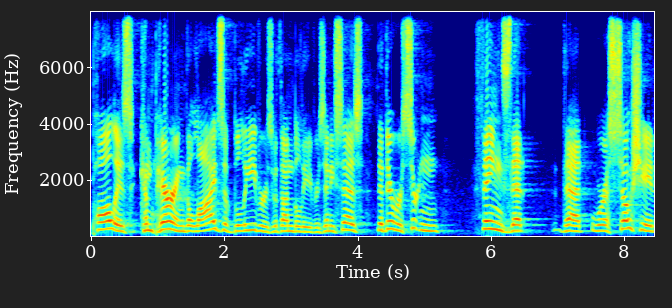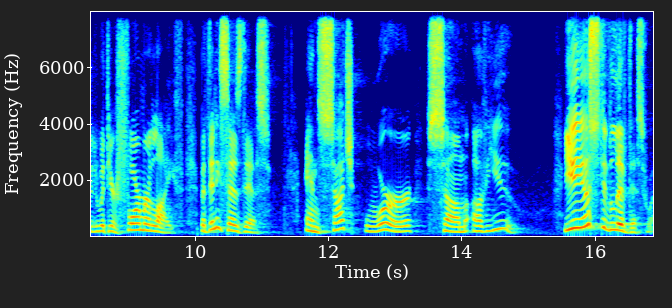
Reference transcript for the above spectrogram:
Paul is comparing the lives of believers with unbelievers, and he says that there were certain things that, that were associated with your former life. But then he says this, and such were some of you. You used to live this way,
